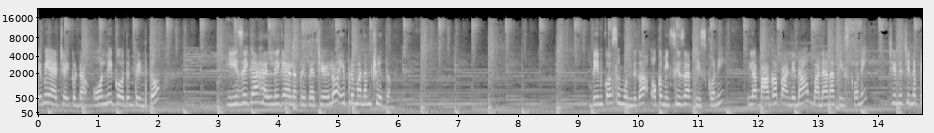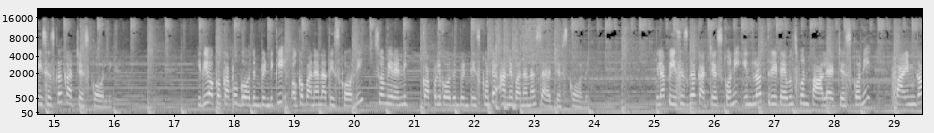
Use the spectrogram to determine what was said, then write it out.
ఏమీ యాడ్ చేయకుండా ఓన్లీ గోధుమ పిండితో ఈజీగా హెల్తీగా ఎలా ప్రిపేర్ చేయాలో ఇప్పుడు మనం చూద్దాం. దీనికోసం ముందుగా ఒక మిక్సీ జార్ తీసుకొని ఇలా బాగా పండిన బనానా తీసుకొని చిన్న చిన్న పీసెస్గా కట్ చేసుకోవాలి. ఇది ఒక కప్పు గోధుమ పిండికి ఒక బనానా తీసుకోవాలి. సో మీరు ఎన్ని కప్పులు గోధుమ పిండి తీసుకుంటే అన్ని బనానాస్ యాడ్ చేసుకోవాలి. ఇలా పీసెస్గా కట్ చేసుకొని ఇందులో త్రీ టేబుల్ స్పూన్ పాలు యాడ్ చేసుకొని ఫైన్గా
